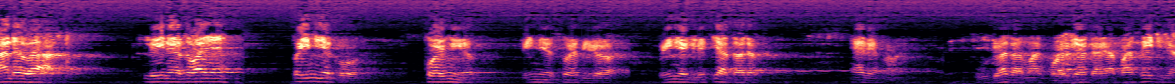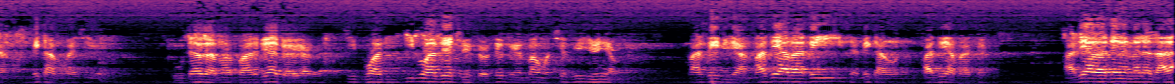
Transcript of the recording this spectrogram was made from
ဟန်တော်ကလေးနဲ့သွားရင်ပိန်းမြက်ကိုဖွဲပြီးတော့ပိန်းမြက်ဆွဲပြီးတော့ပိန်းမြက်ကလေးပြတ်သွားတော့အဲ့ဒီမှာဒီဒွါကမှာပေါ်ကြတာကပါစိတ်တရားမိခါဘုရားရှိတယ်ဘုရားကမှာပါရပြတော်ရောက်ကြီးပွားပြီးကြီးပွားတဲ့ဖြစ်တော့တက်တယ်ပေါင်းမှာချက်စည်းကျွင်းရောက်ပါစိတ်တရားပါစေရပါသိဆိုမိခါဘုရားပါစေရပါသိပါစေရပါသိမယ်လို့ဒါက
